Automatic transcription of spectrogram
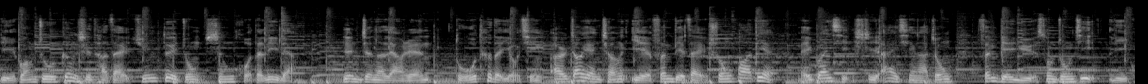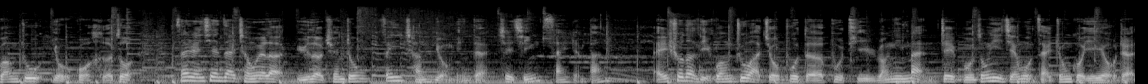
李光洙更是他在军队中生活的力量，认证了两人独特的友情。而赵寅成也分别在《双花店》《没关系是爱情啊》中，分别与宋仲基、李光洙有过合作。三人现在成为了娱乐圈中非常有名的至亲三人帮。哎，说到李光洙啊，就不得不提《Running Man》这部综艺节目，在中国也有着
